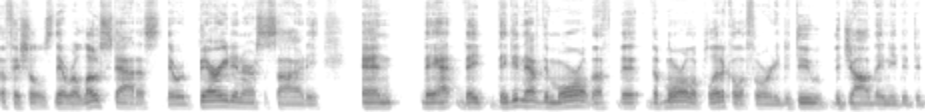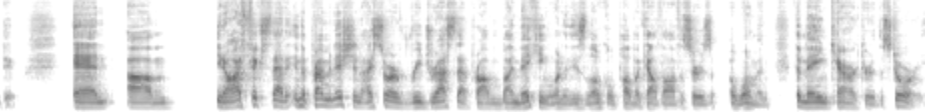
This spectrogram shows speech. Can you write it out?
officials. They were low status. They were buried in our society, and they had they they didn't have the moral the the, the moral or political authority to do the job they needed to do. And um, you know, I fixed that in the premonition. I sort of redressed that problem by making one of these local public health officers a woman, the main character of the story,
